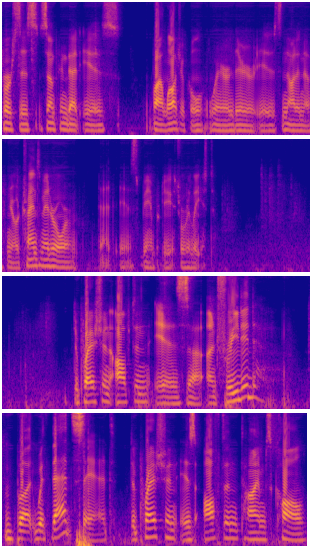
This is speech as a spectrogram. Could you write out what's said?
versus something that is biological where there is not enough neurotransmitter or that is being produced or released. Depression often is uh, untreated, but with that said, depression is oftentimes called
